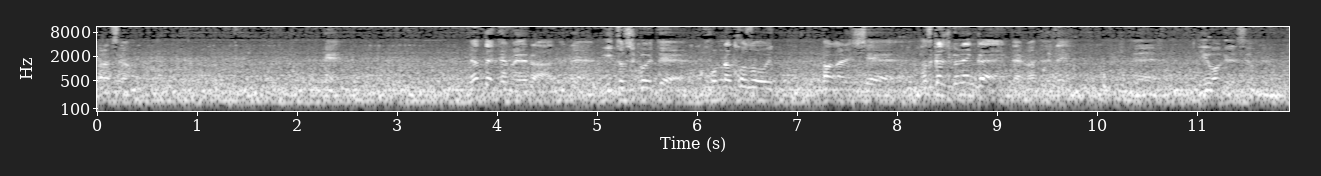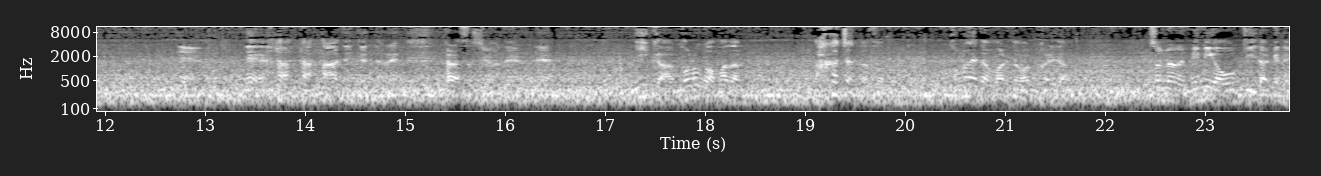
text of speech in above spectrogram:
カラスが。ね。なんだいてめえらってねいい年こえてこんな小僧をバカにして恥ずかしくねえんかいみたいな感じでね、えー言うわけですよ。ね。はははって言ってんだね。カラスたちがね。ねいいか。この子はまだ赤ちゃんだぞ。この間生まれたばっかりだ。そんなの耳が大きいだけで。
